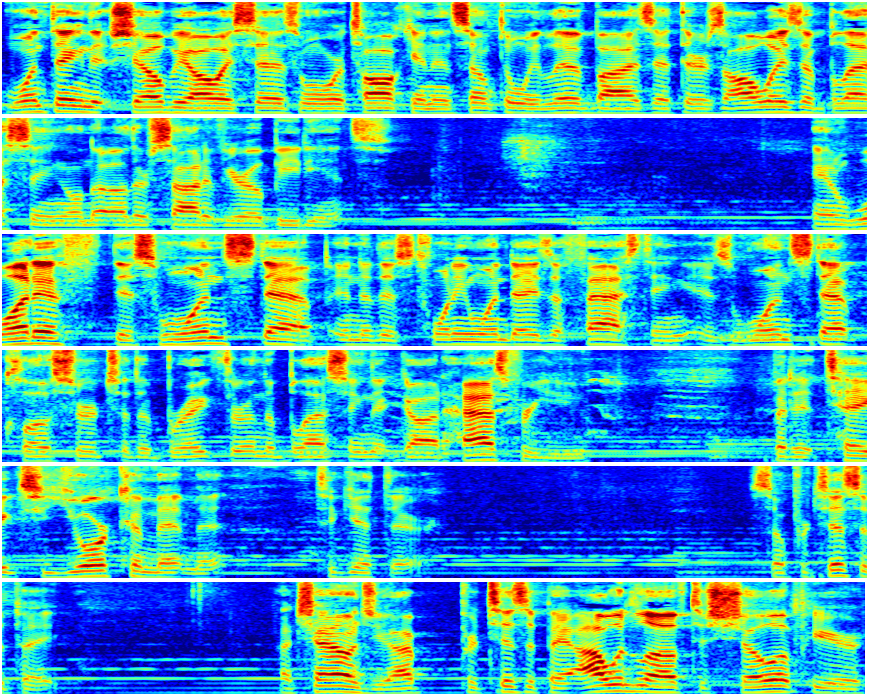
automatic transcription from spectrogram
One thing that Shelby always says when we're talking, and something we live by, is that there's always a blessing on the other side of your obedience. And what if this one step into this 21 days of fasting is one step closer to the breakthrough and the blessing that God has for you, but it takes your commitment to get there? So participate. I challenge you. I participate. I would love to show up here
